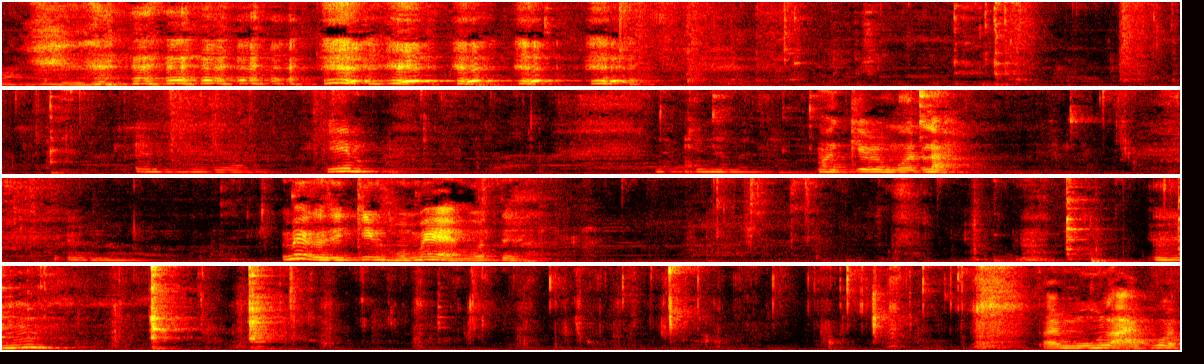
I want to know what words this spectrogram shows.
อะคอย En hur? ยิ้ม Nu kan jag med. มากินไปหมดล่ะ En. แม่ก็จะกินของแม่หมดเนี่ยอืมไตหมูหลายพวด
